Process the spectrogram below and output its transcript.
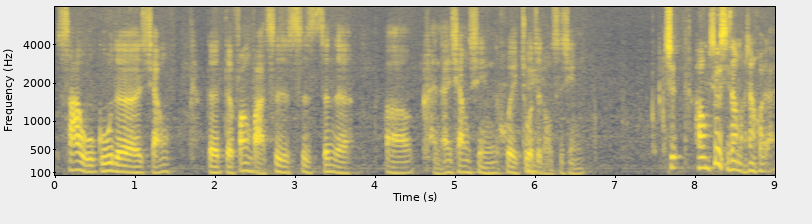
杀无辜的想的的方法是是真的。呃，很难相信会做这种事情。是，好，我们休息一下，马上回来。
